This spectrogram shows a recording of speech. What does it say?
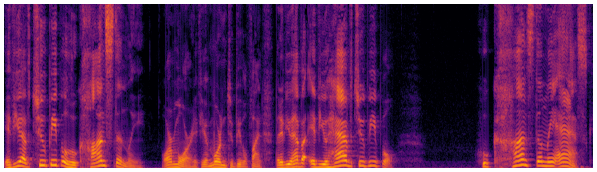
If you have two people who constantly or more, if you have more than two people fine, but if you have if you have two people who constantly ask,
